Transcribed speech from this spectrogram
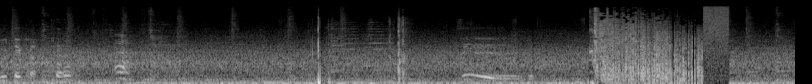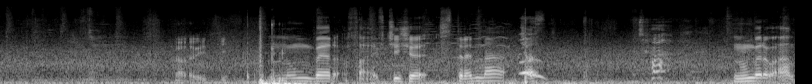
Uteka. No, Number 5, čiže stredná časť. Number 1,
